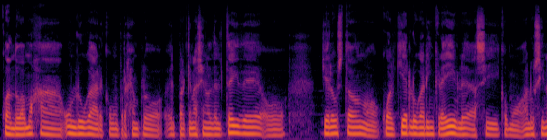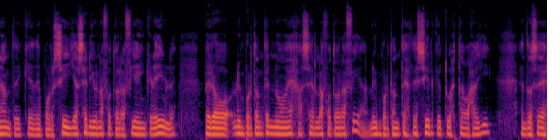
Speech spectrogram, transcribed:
cuando vamos a un lugar como por ejemplo el Parque Nacional del Teide o Yellowstone o cualquier lugar increíble, así como alucinante, que de por sí ya sería una fotografía increíble, pero lo importante no es hacer la fotografía, lo importante es decir que tú estabas allí. Entonces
